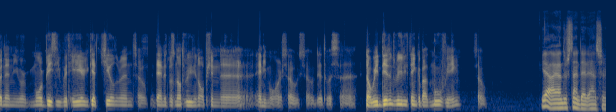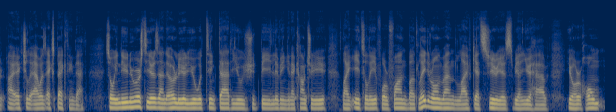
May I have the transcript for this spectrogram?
and then you're more busy with here you get children. So then it was not really an option uh, anymore. So so that was uh, no we didn't really think about moving so. Yeah i understand that answer. I actually i was expecting that. So in the university years and earlier you would think that you should be living in a country like italy for fun but later on when life gets serious when you have your home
